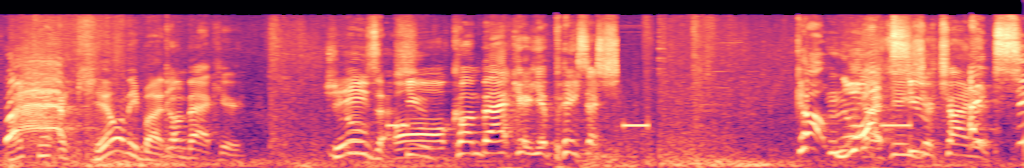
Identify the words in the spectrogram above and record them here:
Why can't I kill anybody? Come back here. Jesus. Oh, come back here, you piece of sh. God, No, what? dude, you're trying to- I see.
